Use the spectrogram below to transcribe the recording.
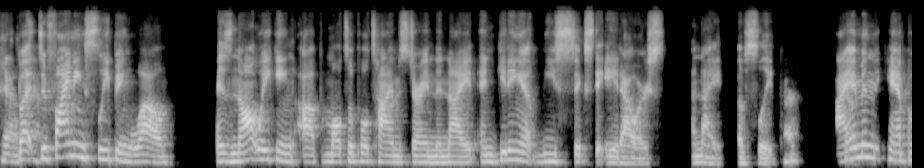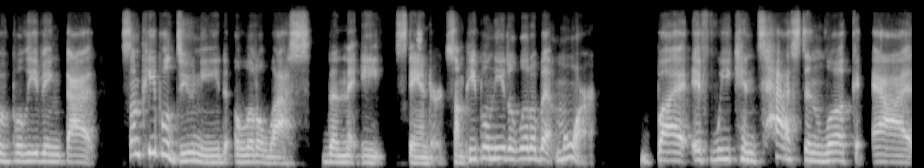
Yeah. But defining sleeping well is not waking up multiple times during the night and getting at least six to eight hours a night of sleep. I am in the camp of believing that some people do need a little less than the eight standard. Some people need a little bit more. But if we can test and look at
